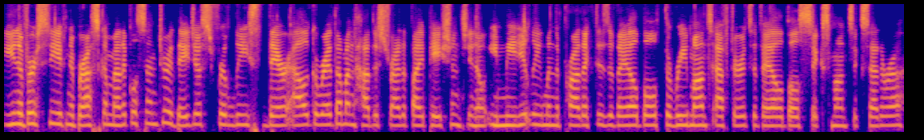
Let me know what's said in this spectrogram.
University of Nebraska Medical Center, they just released their algorithm on how to stratify patients, you know, immediately when the product is available, three months after it's available, six months, et cetera.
